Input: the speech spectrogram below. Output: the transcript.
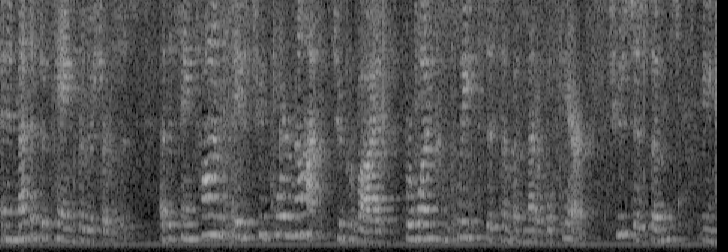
and in methods of paying for their services. At the same time, the state is too poor not to provide for one complete system of medical care. Two systems, meaning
